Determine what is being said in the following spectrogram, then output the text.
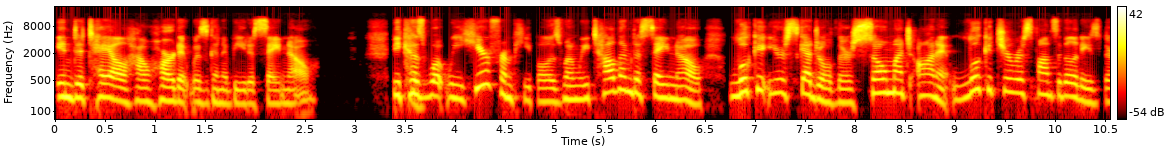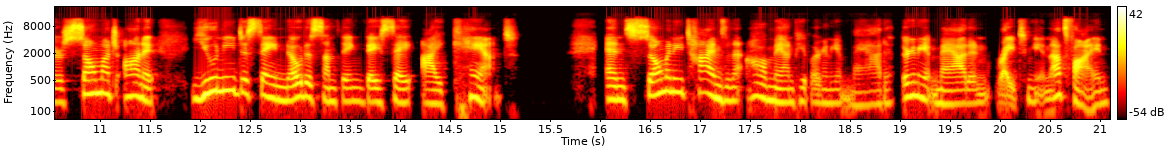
in detail how hard it was going to be to say no. Because what we hear from people is when we tell them to say no, look at your schedule. There's so much on it. Look at your responsibilities. There's so much on it. You need to say no to something. They say, I can't. And so many times, and oh man, people are going to get mad. They're going to get mad and write to me, and that's fine.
